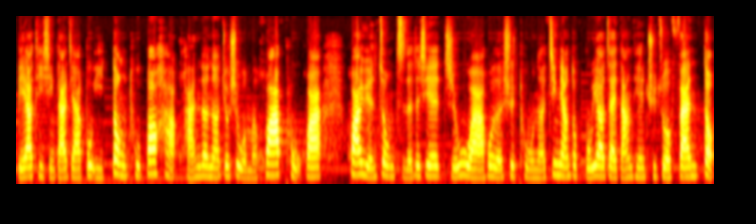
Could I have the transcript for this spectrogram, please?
别要提醒大家，不宜动土，包含的呢就是我们花圃花。花园种植的这些植物啊，或者是土呢，尽量都不要在当天去做翻动，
